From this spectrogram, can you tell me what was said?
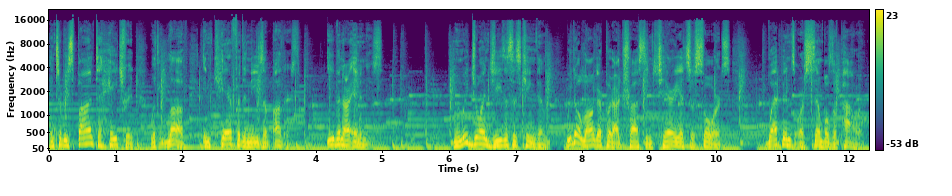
and to respond to hatred with love and care for the needs of others, even our enemies. When we join Jesus' kingdom, we no longer put our trust in chariots or swords, weapons or symbols of power.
